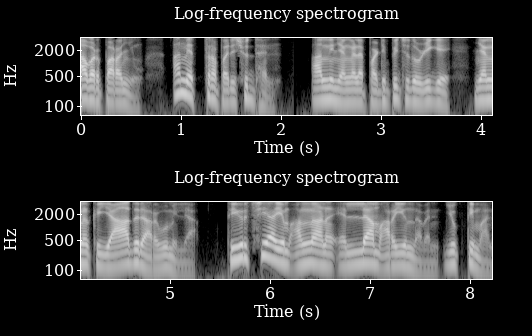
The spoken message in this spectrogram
അവർ പറഞ്ഞു അങ്ങെത്ര പരിശുദ്ധൻ. അങ്ങ് ഞങ്ങളെ പഠിപ്പിച്ചതൊഴികെ ഞങ്ങൾക്ക് യാതൊരു അറിവുമില്ല. തീർച്ചയായും അങ്ങാണ് എല്ലാം അറിയുന്നവൻ യുക്തിമാൻ.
